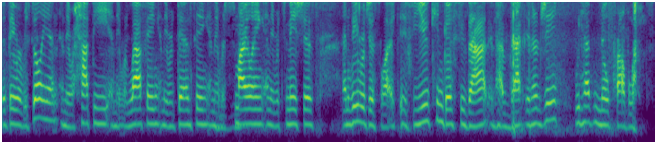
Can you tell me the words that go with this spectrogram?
but they were resilient and they were happy and they were laughing and they were dancing and they were mm-hmm. smiling and they were tenacious. And we were just like, if you can go through that and have that energy, we have no problems.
